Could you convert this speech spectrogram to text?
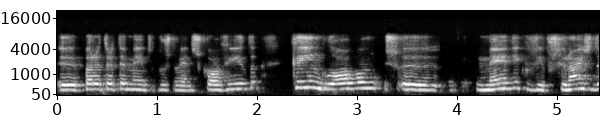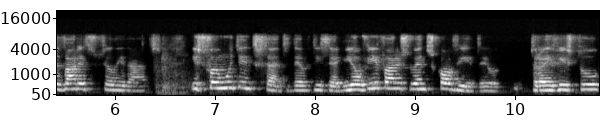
eh, para tratamento dos doentes Covid que englobam eh, médicos e profissionais de várias especialidades. Isto foi muito interessante, devo dizer, e eu vi vários doentes Covid, eu terei visto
